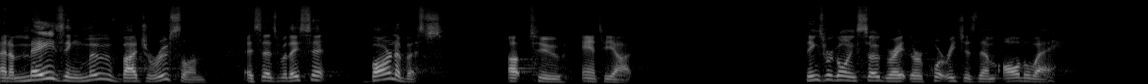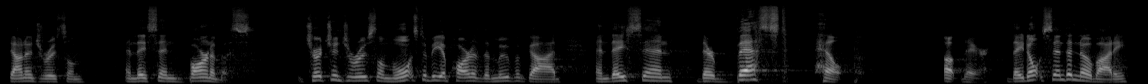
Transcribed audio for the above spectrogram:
an amazing move by Jerusalem it says, where they sent Barnabas up to Antioch. Things were going so great, the report reaches them all the way down in Jerusalem, and they send Barnabas. The church in Jerusalem wants to be a part of the move of God, and they send their best help up there. They don't send a nobody,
